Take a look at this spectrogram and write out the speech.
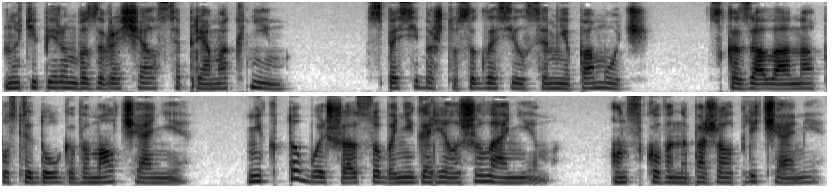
но теперь он возвращался прямо к ним. «Спасибо, что согласился мне помочь», – сказала она после долгого молчания. Никто больше особо не горел желанием. Он скованно пожал плечами.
